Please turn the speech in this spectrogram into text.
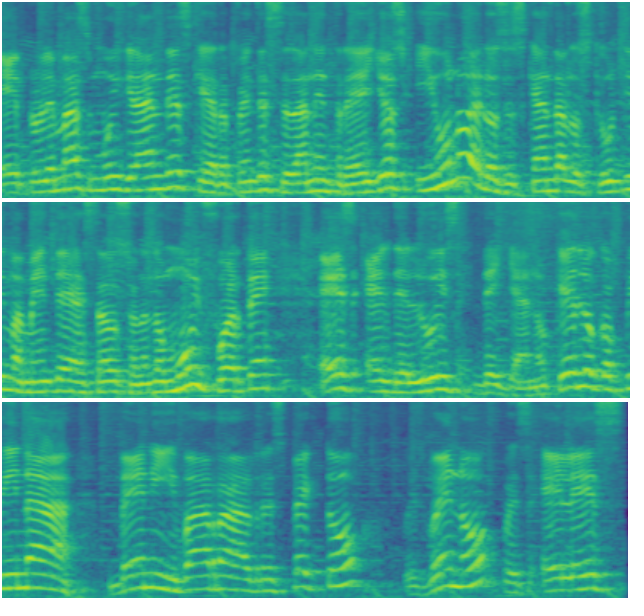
eh, problemas muy grandes que de repente se dan entre ellos y uno de los escándalos que últimamente ha estado sonando muy fuerte es el de Luis de Llano. ¿Qué es lo que opina Benny Ibarra al respecto? Pues bueno, pues él es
